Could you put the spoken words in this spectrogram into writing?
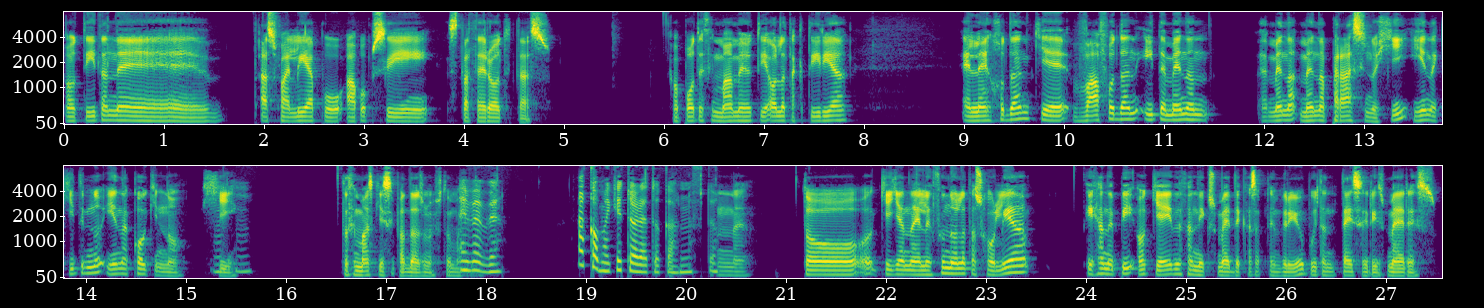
ότι ήταν ε, ασφαλή από άποψη σταθερότητας. Οπότε θυμάμαι ότι όλα τα κτίρια ελέγχονταν και βάφονταν είτε με, έναν, με, ένα, με ένα πράσινο χ ή ένα κίτρινο ή ένα κόκκινο χ. Το θυμάσαι και εσύ φαντάζομαι αυτό. Ε, βέβαια. Ακόμα και τώρα το κάνουν αυτό. Ναι. Το... Και για να ελεγχθούν όλα τα σχολεία είχαν πει «ΟΚ, δεν θα ανοίξουμε 11 Σεπτεμβρίου» που ήταν τέσσερις μέρες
